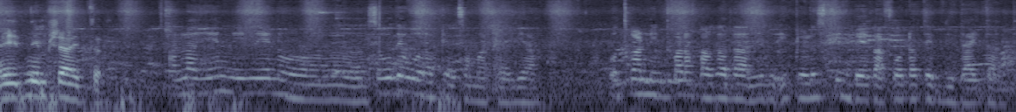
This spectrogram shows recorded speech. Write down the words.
ಐದು ನಿಮಿಷ ಆಯಿತು. ಅಲ್ಲ, ಏನು ನೀನೇನು ಸೌದೆ ಊರೋ ಕೆಲಸ ಮಾಡ್ತಾ ಇದೀಯಾ? ಕುತ್ಕೊಂಡು ನಿಂತ್ಕೊಳಕ್ಕಾಗದ ನೀನು ಈಗ ಕೇಳಿಸ್ತೀನಿ ಬೇಗ ಫೋಟೋ ತೆಗ್ದಿದ್ದಾಯ್ತಾ ಅಂತ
